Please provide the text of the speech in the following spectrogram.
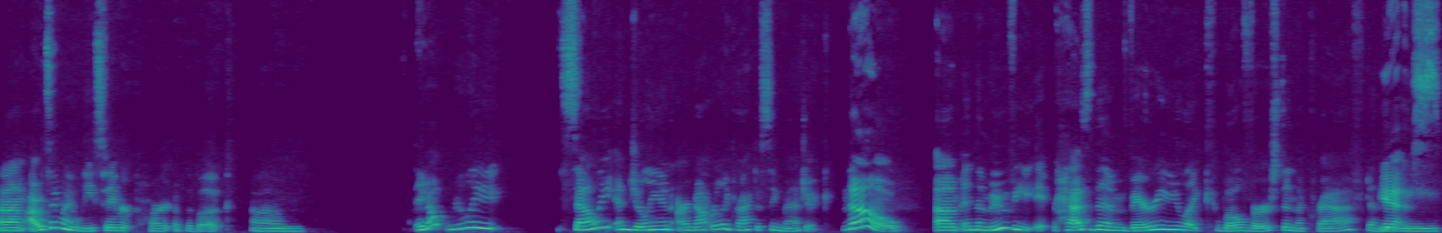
Um, I would say my least favorite part of the book. Um, they don't really. Sally and Jillian are not really practicing magic. No, Um, in the movie, it has them very like well versed in the craft, and Yes. they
